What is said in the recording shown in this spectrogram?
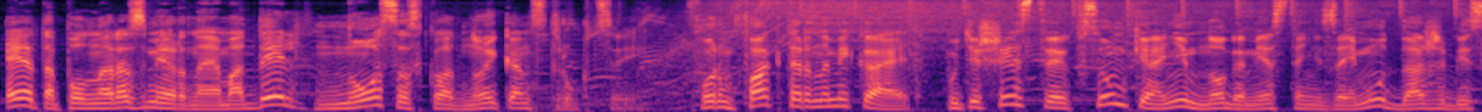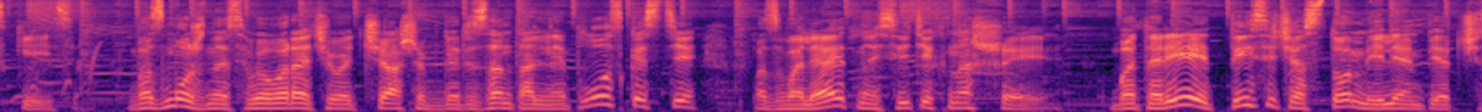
Это полноразмерная модель, но со складной конструкцией. Форм-фактор намекает, в путешествиях в сумке они много места не займут даже без кейса. Возможность выворачивать чаши в горизонтальной плоскости позволяет носить их на шее. Батарея 1100 мАч.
